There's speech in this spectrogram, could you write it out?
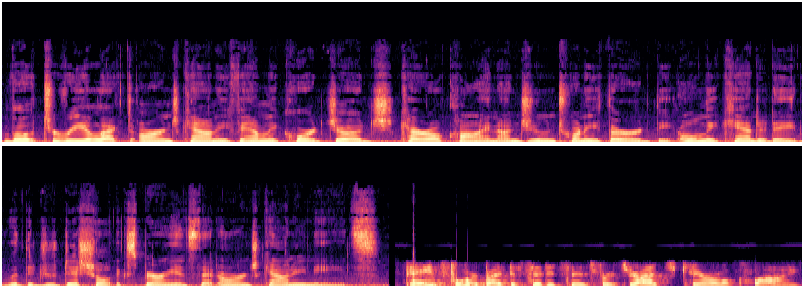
Vote to re elect Orange County Family Court Judge Carol Klein on June 23rd, the only candidate with the judicial experience that Orange County needs. By the citizens for Judge Carol Klein.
